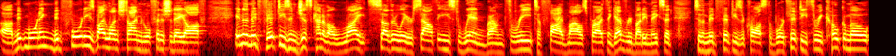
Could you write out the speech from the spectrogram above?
uh, mid-morning, mid-40s by lunchtime, and we'll finish the day off into the mid-50s and just kind of a light southerly or southeast wind, around 3 to 5 miles per hour. I think everybody makes it to the mid 50s across the board. 53 Kokomo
